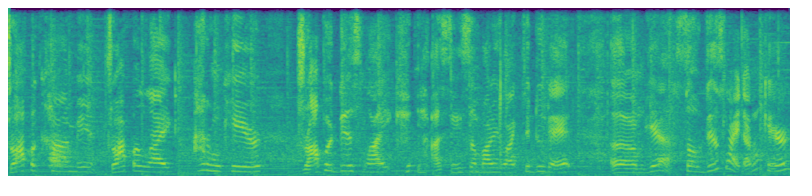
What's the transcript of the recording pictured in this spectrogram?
drop a comment, drop a like, I don't care, drop a dislike. I seen somebody like to do that. Um, yeah, so dislike, I don't care,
